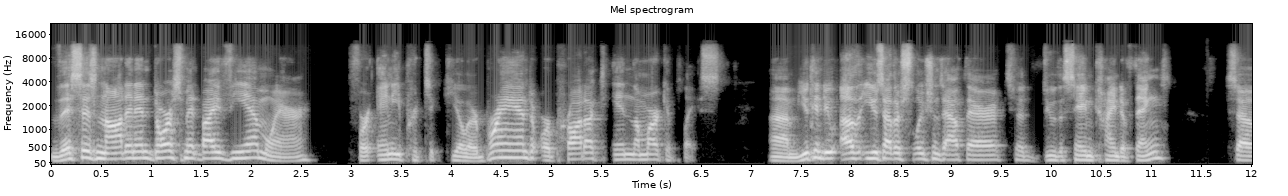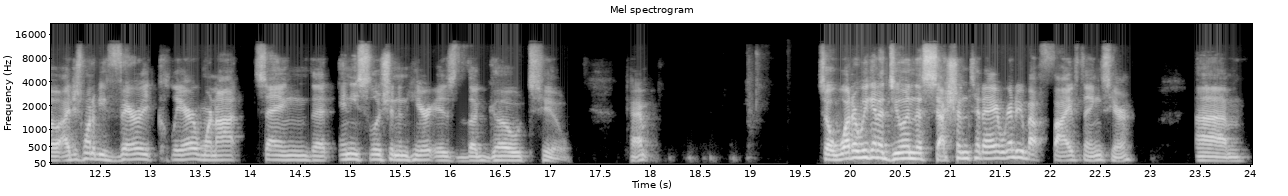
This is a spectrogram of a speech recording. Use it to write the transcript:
This is not an endorsement by VMware for any particular brand or product in the marketplace. Um, you can do other, use other solutions out there to do the same kind of things. So I just want to be very clear. We're not saying that any solution in here is the go-to. Okay. So what are we going to do in this session today? We're going to do about five things here. Um,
